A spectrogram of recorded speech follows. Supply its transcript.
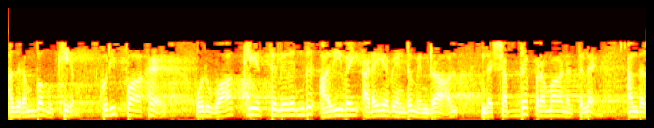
அது ரொம்ப முக்கியம். குறிப்பாக ஒரு வாக்கியத்திலிருந்து அறிவை அடைய வேண்டும் என்றால் இந்த சப்த பிரமாணத்துல அந்த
